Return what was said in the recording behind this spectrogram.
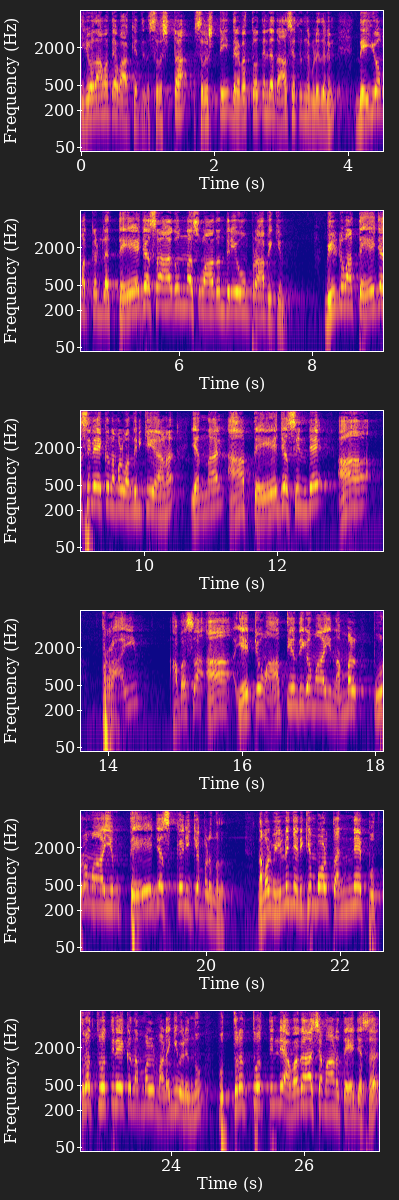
ഇരുപതാമത്തെ വാക്യത്തിൽ സൃഷ്ട സൃഷ്ടി ദ്രവത്വത്തിന്റെ ദാസ്യത്തിൽ നിന്ന് വിടുതലും ദൈവമക്കളുടെ തേജസ്സാകുന്ന സ്വാതന്ത്ര്യവും പ്രാപിക്കും. വീണ്ടും ആ തേജസ്സിലേക്ക് നമ്മൾ വന്നിരിക്കുകയാണ്. എന്നാൽ ആ തേജസ്സിന്റെ ആ പ്രൈം അവസ ആ ഏറ്റവും ആത്യന്തികമായി നമ്മൾ പൂർണമായും തേജസ്കരിക്കപ്പെടുന്നത്. നമ്മൾ വീണ്ടും ജനിക്കുമ്പോൾ തന്നെ പുത്രത്വത്തിലേക്ക് നമ്മൾ മടങ്ങി വരുന്നു. പുത്രത്വത്തിന്റെ അവകാശമാണ് തേജസ്.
